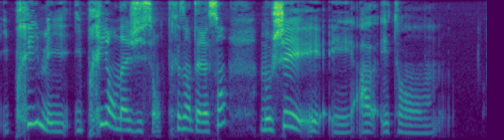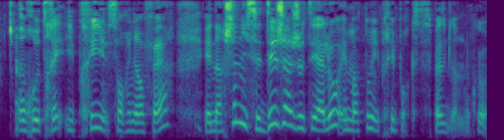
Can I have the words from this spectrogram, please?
il prie mais il prie en agissant. Très intéressant. Moshe est, est, est en en retrait, il prie sans rien faire. Et Narshan, il s'est déjà jeté à l'eau et maintenant il prie pour que ça se passe bien. Donc euh,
